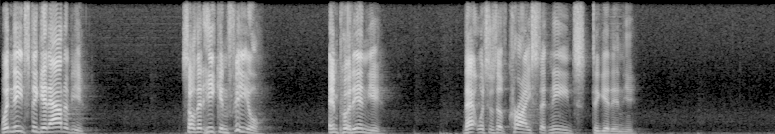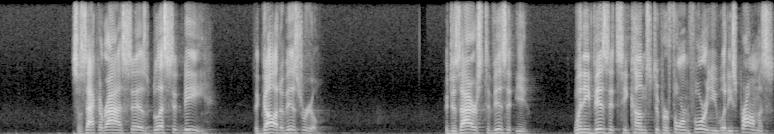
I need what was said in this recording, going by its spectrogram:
what needs to get out of you so that He can feel and put in you that which is of Christ that needs to get in you. So Zacharias says, Blessed be the God of Israel who desires to visit you. When he visits, he comes to perform for you what he's promised.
